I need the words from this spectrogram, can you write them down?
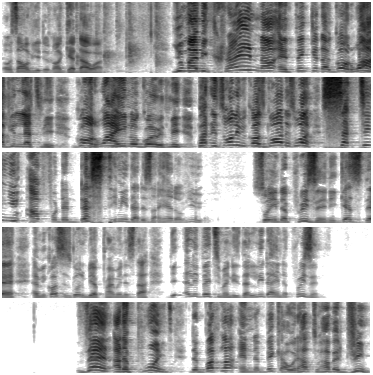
Oh, some of you did not get that one. You might be crying now and thinking that God, why have you left me? God, why are you not going with me? But it's only because God is what? Setting you up for the destiny that is ahead of you. So in the prison, he gets there, and because he's going to be a prime minister, they elevate him and he's the leader in the prison. Then, at a point, the butler and the baker would have to have a dream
